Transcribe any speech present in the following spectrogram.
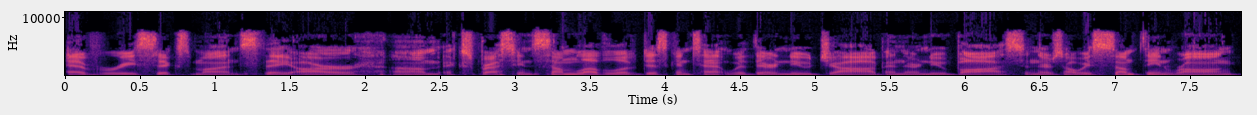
every six months they are um, expressing some level of discontent with their new job and their new boss, and there's always something wrong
